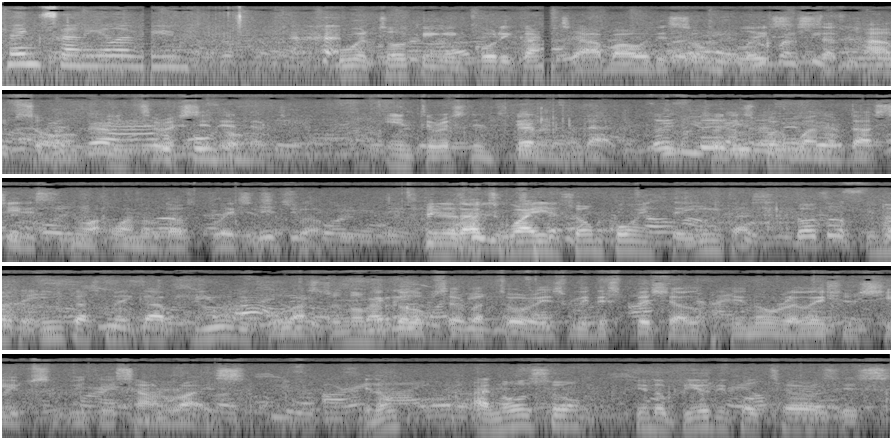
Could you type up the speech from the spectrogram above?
Thanks, honey. I love you. We were talking in Korikancha about the some places that have some interesting energy. Interesting feeling of that. So this point, one of those cities, one of those places as well. You know, that's why at some point the Incas, you know, the Incas make up beautiful astronomical observatories with special, you know, relationships with the sunrise. You know, and also, you know, beautiful terraces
